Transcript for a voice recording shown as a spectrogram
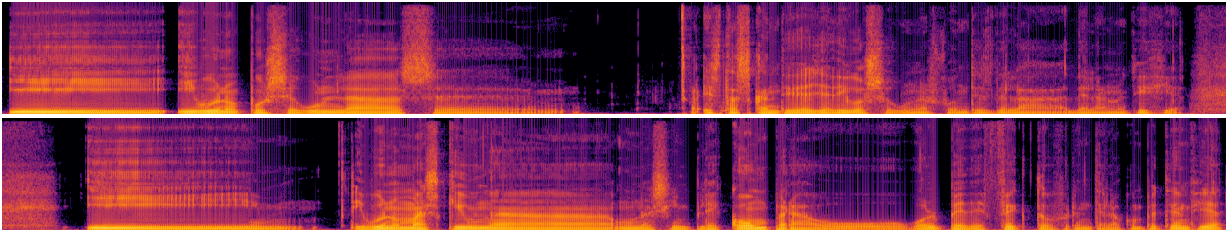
Y, bueno, pues según las... Eh, estas cantidades, ya digo, según las fuentes de la, noticia. Y, bueno, más que una, simple compra o golpe de efecto frente a la competencia,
